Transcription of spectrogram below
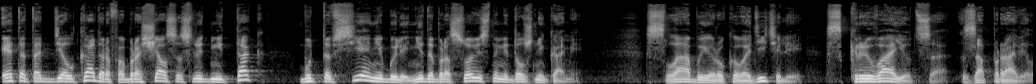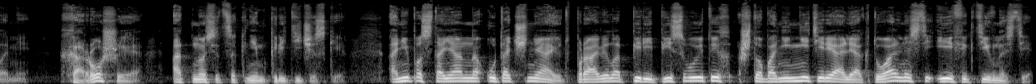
Этот отдел кадров обращался с людьми так, будто все они были недобросовестными должниками. Слабые руководители скрываются за правилами. Хорошие относятся к ним критически. Они постоянно уточняют правила, переписывают их, чтобы они не теряли актуальности и эффективности.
